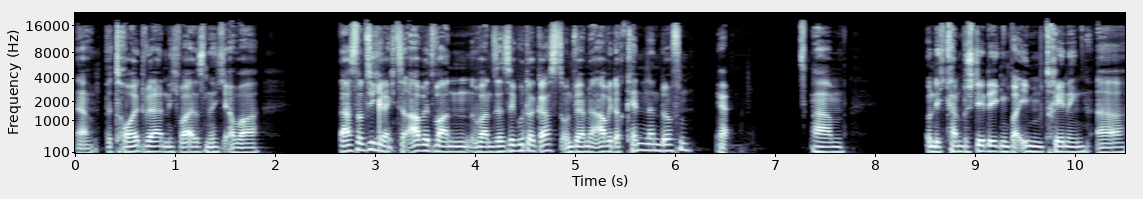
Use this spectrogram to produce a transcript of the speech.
ja, betreut werden. Ich weiß es nicht, aber da ist natürlich recht. Arvid war ein, war ein sehr, sehr guter Gast und wir haben ja Arvid auch kennenlernen dürfen. Ja. Ähm, und ich kann bestätigen, bei ihm im Training äh,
